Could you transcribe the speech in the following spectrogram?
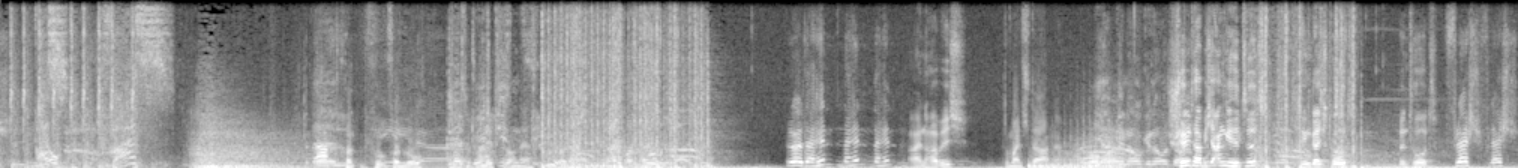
ein Schild. Ich auch. Was? Ach, Von, von, von wo? Fehler. Also du lebst noch, ne? Ja, da hinten, da hinten, da hinten. Einen habe ich. Du meinst da, ne? Ja, genau, genau. da. Schild habe ich angehittet. Bin gleich tot. Bin tot. Flash, Flash.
